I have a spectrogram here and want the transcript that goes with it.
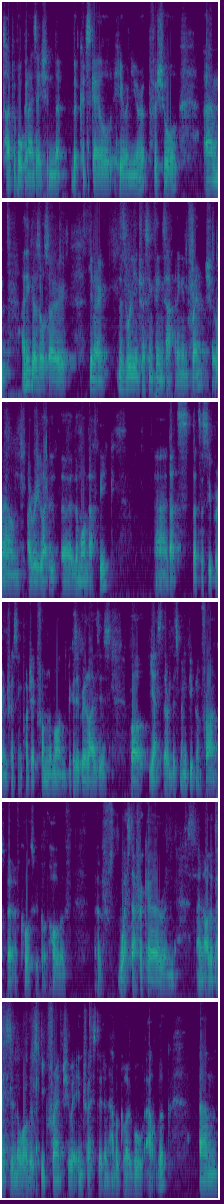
type of organization that, that could scale here in Europe for sure. Um, I think there's also, you know, there's really interesting things happening in French around. I really like uh, Le Monde Afrique. Uh, that's that's a super interesting project from Le Monde because it realizes well, yes, there are this many people in France, but of course we've got the whole of, of West Africa and, and other places in the world that speak French who are interested and have a global outlook. Um,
